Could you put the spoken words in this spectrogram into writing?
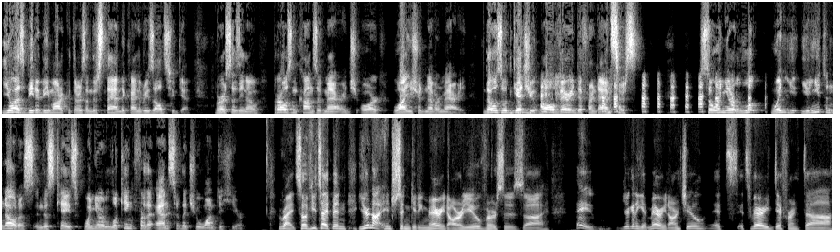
you as B2B marketers understand the kind of results you get versus, you know, pros and cons of marriage or why you should never marry. Those would get you all very different answers. so when you're look when you, you need to notice in this case when you're looking for the answer that you want to hear. Right. So if you type in you're not interested in getting married, are you? versus uh, hey, you're going to get married, aren't you? It's it's very different uh,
